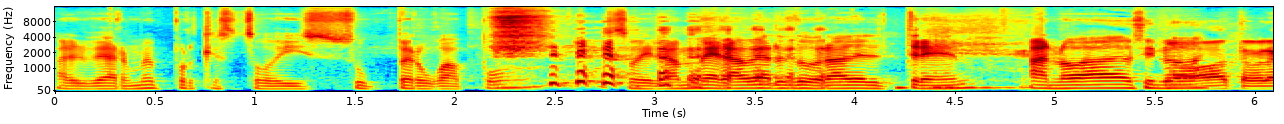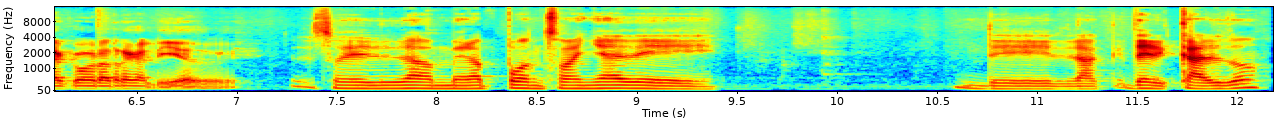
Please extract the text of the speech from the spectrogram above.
al verme porque estoy súper guapo. Soy la mera verdura del tren. Ah, no, ah, si no. No, te van a cobrar regalías, güey. Soy la mera ponzoña de. de la, del caldo.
